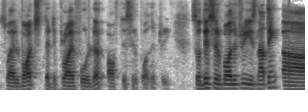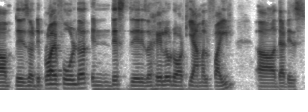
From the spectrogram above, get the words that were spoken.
So I'll watch the deploy folder of this repository. So this repository is nothing. Uh, there's a deploy folder. In this, there is a hello.yaml file uh, that is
